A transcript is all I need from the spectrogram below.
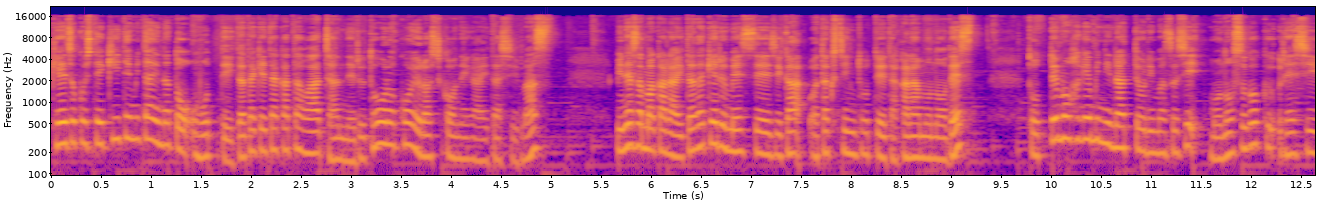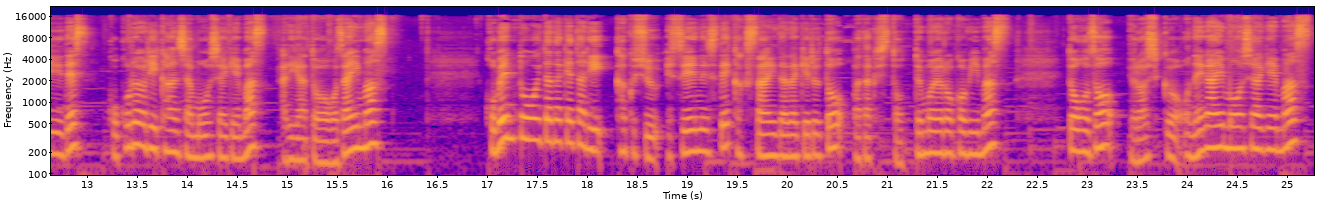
継続して聞いてみたいなと思っていただけた方はチャンネル登録をよろしくお願いいたします。皆様からいただけるメッセージが私にとって宝物です。とっても励みになっておりますしものすごく嬉しいです。心より感謝申し上げます。ありがとうございます。コメントをいただけたり各種 SNS で拡散いただけると私とっても喜びます。どうぞよろしくお願い申し上げます。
